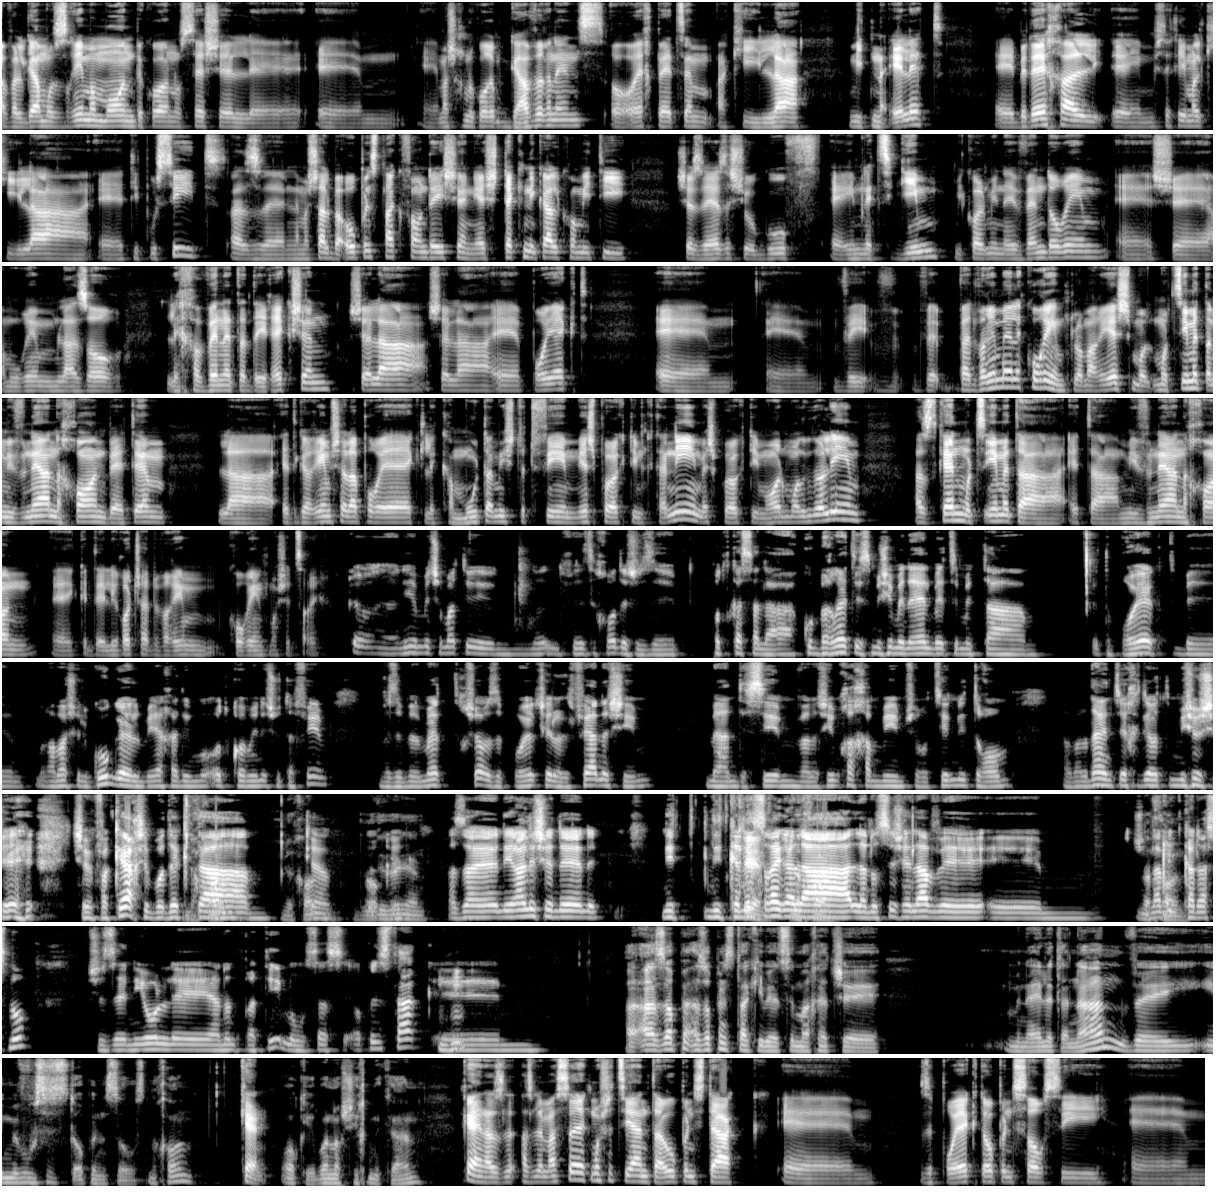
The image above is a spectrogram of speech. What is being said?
אבל גם עוזרים המון בכל הנושא של אה, אמ, אה, מה שאנחנו קוראים governance, או איך בעצם הקהילה מתנהלת. אה, בדרך כלל מסתכלים על קהילה טיפוסית, אז למשל ב-OpenStack Foundation יש technical committee, שזה איזשהו גוף עם נציגים מכל מיני ונדורים שאמורים לעזור לכוון את הדירקשן של, הפרויקט. אמ, והדברים האלה קורים, כלומר יש, מוצאים את המבנה הנכון בהתאם לאתגרים של הפרויקט, לכמות המשתתפים, יש פרויקטים קטנים, יש פרויקטים מאוד מאוד גדולים, אז כן מוצאים את, ה, את המבנה הנכון אה, כדי לראות שהדברים קורים כמו שצריך. כן, אני באמת שמעתי לפני איזה חודש איזה פודקאסט על ה-Kubernetes, מי שמנהל בעצם את, ה, את הפרויקט ברמה של גוגל ביחד עם עוד כל מיני שותפים, וזה באמת, עכשיו זה פרויקט של אלפי אנשים, מהנדסים ואנשים חכמים שרוצים לתרום. אבל עדיין צריך להיות מישהו ש... שמפקח שבודק נכון, את ה... נכון, נכון, כן, אוקיי. אז אה, נראה לי שנתכנס כן, רגע נכון. לנושא שאליו, אה, אה, שאליו נכון. התכנסנו, שזה ניהול ענן פרטי מבוסס אופן סטאק. אז אופן סטאק היא בעצם מערכת שמנהלת ענן והיא מבוססת open source, נכון? כן. אוקיי, בוא נמשיך מכאן. כן, אז, אז למעשה כמו שציינת, אופן סטאק זה פרויקט אופן סורסי, אמ,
